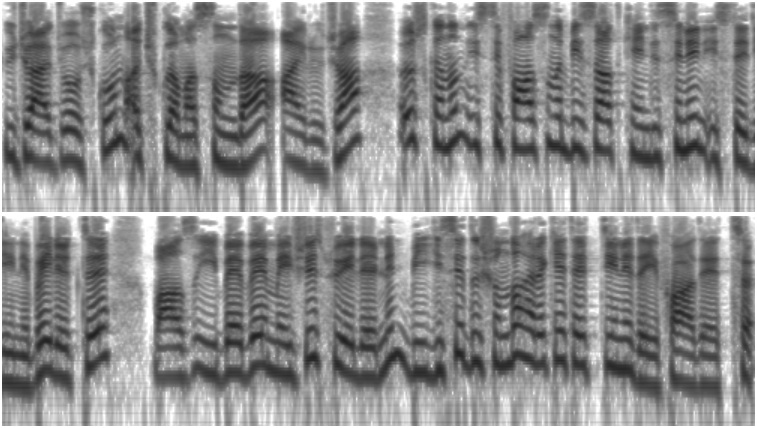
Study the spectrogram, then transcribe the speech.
Yücel Coşkun açıklamasında ayrıca Özkan'ın istifasını bizzat kendisinin istediğini belirtti. Bazı İBB meclis üyelerinin bilgisi dışında hareket ettiğini de ifade etti.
